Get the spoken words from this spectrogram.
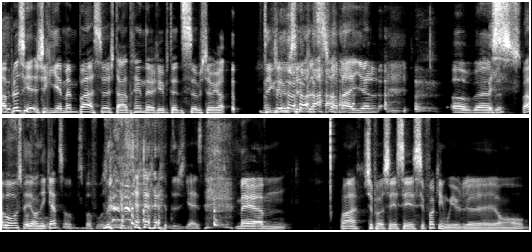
en plus, je riais même pas à ça. J'étais en train de rire pis t'as dit ça pis j'étais comme... Dès que j'ai réussi, je me suis fermé la gueule. Oh, man. Mais c'est- pas on faux. est cancel. C'est pas faux. Mais, euh, ouais, je sais pas, c'est, c'est, c'est fucking weird. là. On,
